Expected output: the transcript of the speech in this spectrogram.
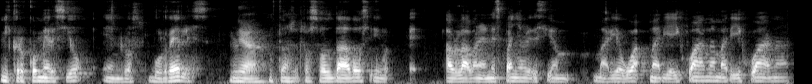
microcomercio en los burdeles. Ya. Entonces los soldados eh, hablaban en español y decían María, María y Juana, María y Juana,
